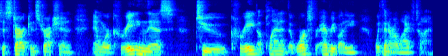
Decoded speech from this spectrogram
to start construction, and we're creating this to create a planet that works for everybody within our lifetime.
